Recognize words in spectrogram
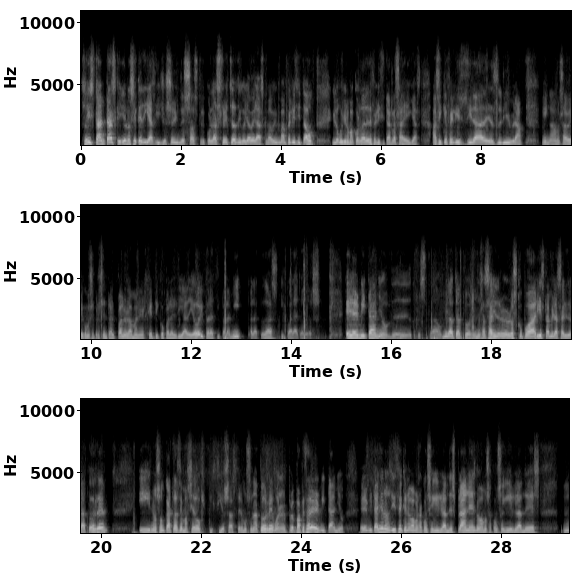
sois tantas que yo no sé qué días, y yo soy un desastre con las fechas, digo, ya verás, que me han felicitado, y luego yo no me acordaré de felicitarlas a ellas. Así que felicidades, Libra. Venga, vamos a ver cómo se presenta el panorama energético para el día de hoy, para ti, para mí, para todas y para todos. El ermitaño, mira otra torre, nos ha salido el horóscopo Aries, también ha salido la torre. Y no son cartas demasiado auspiciosas. Tenemos una torre, bueno, para empezar el ermitaño. El ermitaño nos dice que no vamos a conseguir grandes planes, no vamos a conseguir grandes... Mm,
